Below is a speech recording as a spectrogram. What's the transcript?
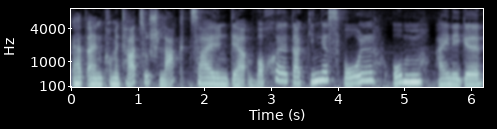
er hat einen Kommentar zu Schlagzeilen der Woche. Da ging es wohl um einige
